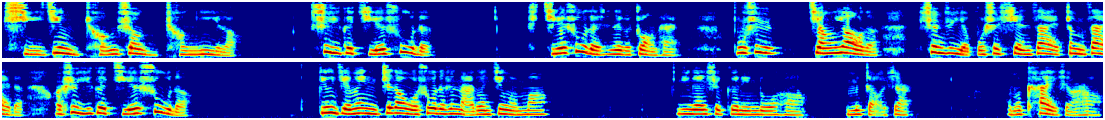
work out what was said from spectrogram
洗净、成圣、成义了，是一个结束的、结束的那个状态，不是。将要的，甚至也不是现在正在的，而是一个结束的。弟兄姐妹，你知道我说的是哪段经文吗？应该是哥林多哈，我们找一下，我们看一下哈。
